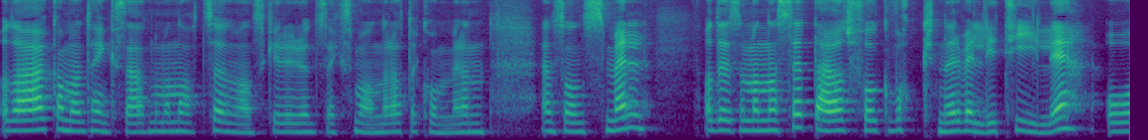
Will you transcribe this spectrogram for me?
Og da kan man tenke seg at når man har hatt søvnvansker i rundt seks måneder, at det kommer en, en sånn smell. Og det som man har sett, er jo at folk våkner veldig tidlig, og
